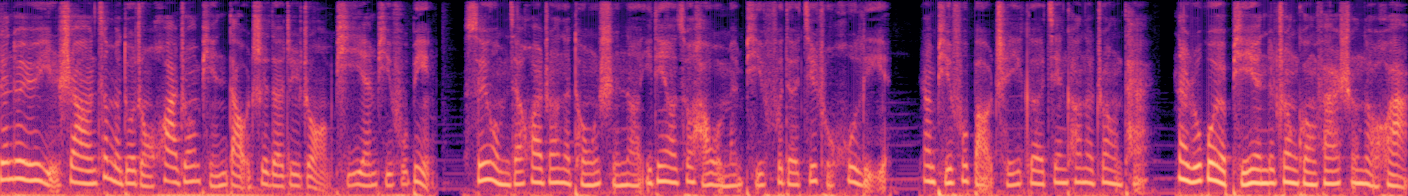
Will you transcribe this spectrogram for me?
针对于以上这么多种化妆品导致的这种皮炎皮肤病。所以我们在化妆的同时呢，一定要做好我们皮肤的基础护理，让皮肤保持一个健康的状态。那如果有皮炎的状况发生的话，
